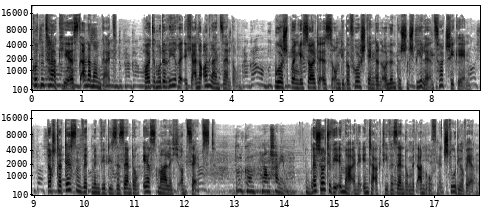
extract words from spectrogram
Guten Tag, hier ist Anna Mangait. Heute moderiere ich eine Online-Sendung. Ursprünglich sollte es um die bevorstehenden Olympischen Spiele in Sochi gehen. Doch stattdessen widmen wir diese Sendung erstmalig uns selbst. Es sollte wie immer eine interaktive Sendung mit Anrufen ins Studio werden.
